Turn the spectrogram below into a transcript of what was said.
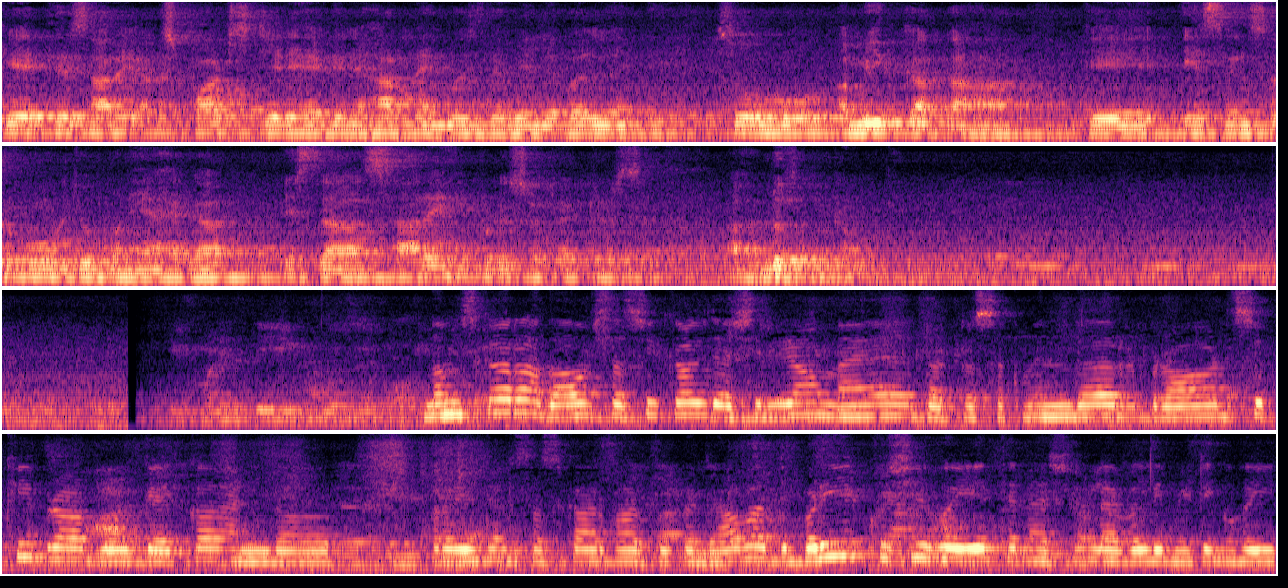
ਕਿ ਇੱਥੇ ਸਾਰੇ ਐਕਸਪਰਟਸ ਜਿਹੜੇ ਹੈਗੇ ਨੇ, ਹਰ ਲੈਂਗੁਏਜ ਦੇ ਅਵੇਲੇਬਲ ਨੇ। ਸੋ ਉਮੀਦ ਕਰਦਾ ਹਾਂ ਕਿ ਇਹ ਸੈਂਸਰ ਬੋਰਡ ਜੋ ਬਣਿਆ ਹੈਗਾ ਇਸ ਦਾ ਸਾਰੇ ਹੀ ਪ੍ਰੋਡਿਊਸਰ ਡਾਇਰੈਕਟਰਸ ਲੁਤਫ ਉਠਾਉਣਗੇ। ਨਮਸਕਾਰ, ਆਦਾਬ, ਸਤਿ ਸ਼੍ਰੀ ਅਕਾਲ, ਜੈ ਸ਼੍ਰੀ ਰਾਮ। ਮੈਂ ਡਾਕਟਰ ਸੁਖਵਿੰਦਰ ਬਰਾੜ, ਸੁਖੀ ਬਰਾੜ, ਲੋਕ ਗਾਇਕਾ ਐਂਡ ਪ੍ਰੈਜ਼ੀਡੈਂਟ ਸੰਸਕਾਰ ਭਾਰਤੀ ਪੰਜਾਬ। ਅੱਜ ਬੜੀ ਖੁਸ਼ੀ ਹੋਈ, ਇੱਥੇ ਨੈਸ਼ਨਲ ਲੈਵਲ ਦੀ ਮੀਟਿੰਗ ਹੋਈ।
